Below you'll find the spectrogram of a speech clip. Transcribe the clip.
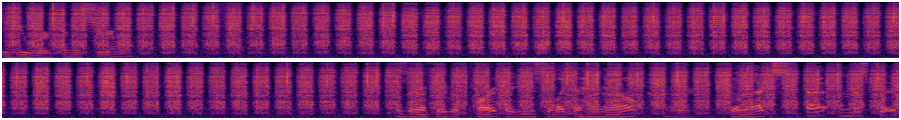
Did you work in the sugar mill? Is there a favorite part that you used to like to hang out relax at in this place?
